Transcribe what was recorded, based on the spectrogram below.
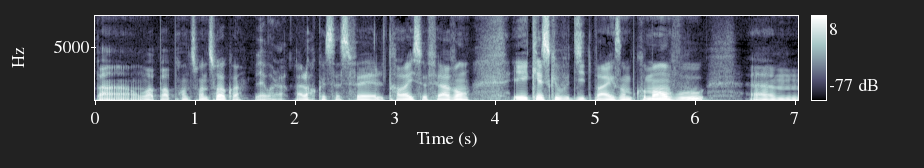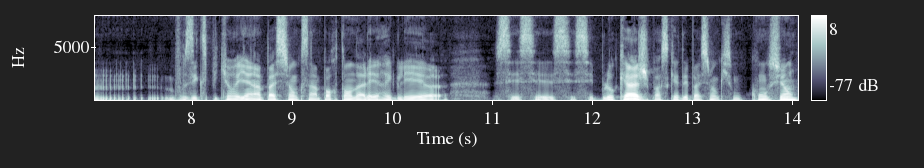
ben, on va pas prendre soin de soi, quoi. Ben voilà. alors que ça se fait, le travail se fait avant. Et qu'est-ce que vous dites, par exemple, comment vous euh, vous expliqueriez à un patient que c'est important d'aller régler euh, ces, ces- blocages Parce qu'il y a des patients qui sont conscients,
